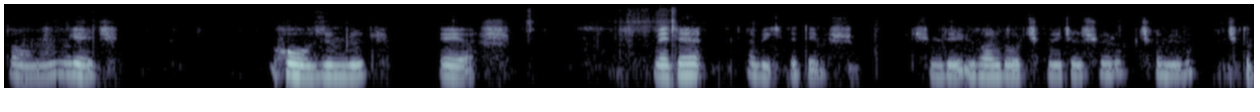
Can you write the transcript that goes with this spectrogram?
Tamam geç. Ho zümrüt. Eğer. Ve de tabii ki de demir. Şimdi yukarı doğru çıkmaya çalışıyorum. Çıkamıyorum. Çıktım.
